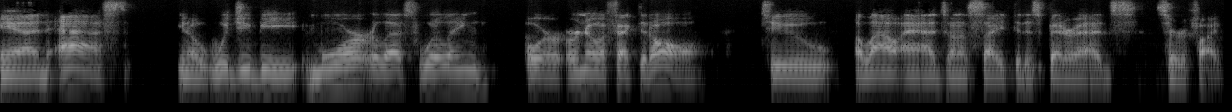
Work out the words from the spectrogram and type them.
and asked, you know, would you be more or less willing, or or no effect at all, to allow ads on a site that is Better Ads certified?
